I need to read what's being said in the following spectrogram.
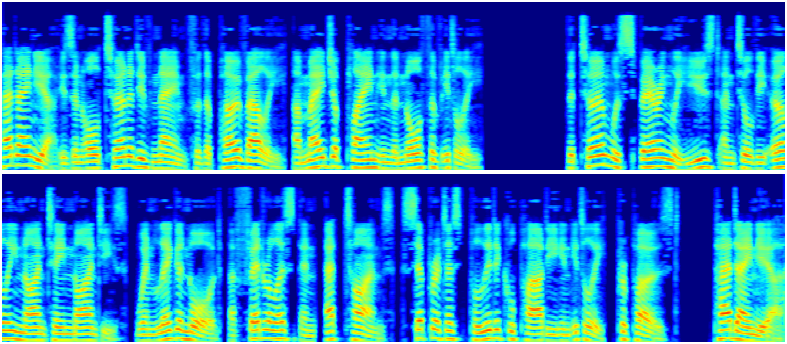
Padania is an alternative name for the Po Valley, a major plain in the north of Italy. The term was sparingly used until the early 1990s, when Lega Nord, a federalist and, at times, separatist political party in Italy, proposed Padania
